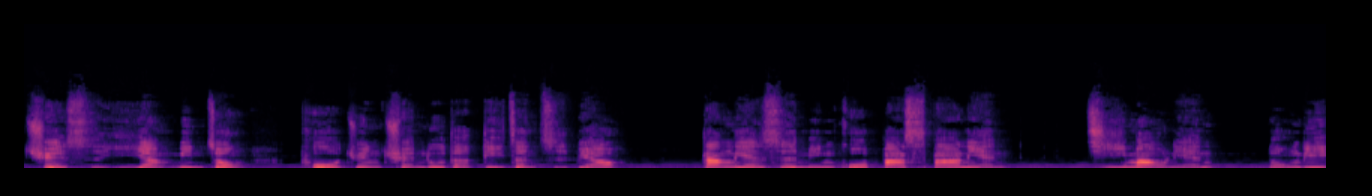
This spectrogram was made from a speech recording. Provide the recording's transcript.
确实一样命中破军全路的地震指标。当年是民国八十八年己卯年。农历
